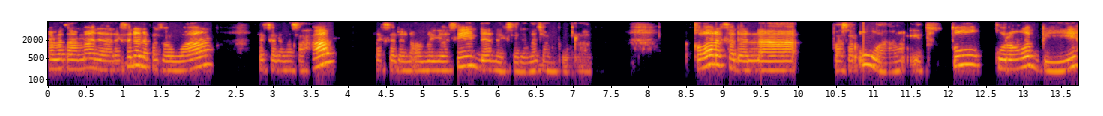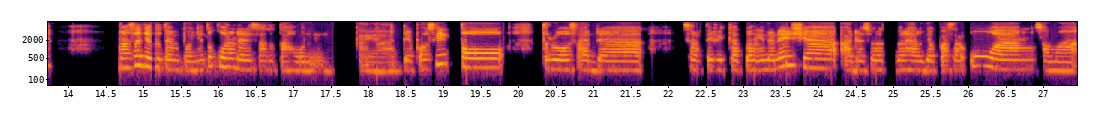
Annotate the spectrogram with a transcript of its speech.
Yang pertama ada reksadana pasar uang, reksadana saham, reksadana obligasi, dan reksadana campuran. Kalau reksadana pasar uang itu kurang lebih masa jatuh temponya tuh kurang dari satu tahun. Kayak deposito, terus ada sertifikat Bank Indonesia, ada surat berharga pasar uang, sama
